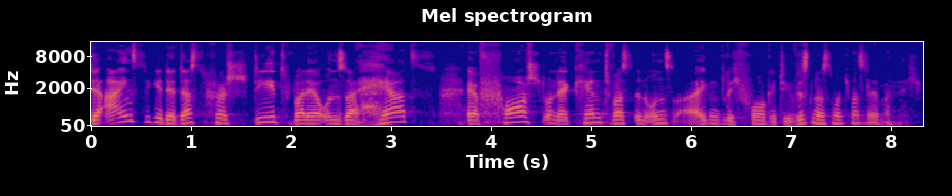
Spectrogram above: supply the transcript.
Der Einzige, der das versteht, weil er unser Herz erforscht und erkennt, was in uns eigentlich vorgeht. Wir wissen das manchmal selber nicht.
